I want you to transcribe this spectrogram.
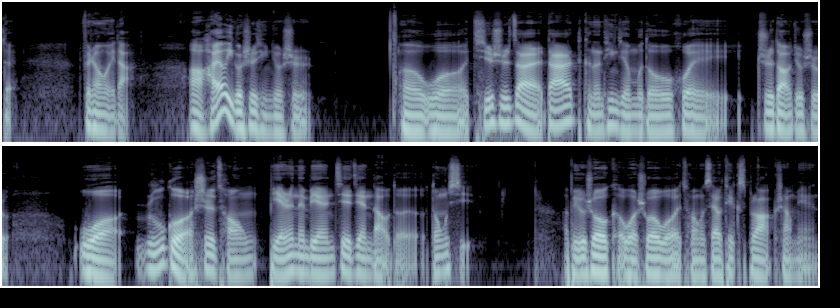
对，非常伟大啊。还有一个事情就是。呃，我其实，在大家可能听节目都会知道，就是我如果是从别人那边借鉴到的东西，比如说我可我说我从 Celtics blog 上面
